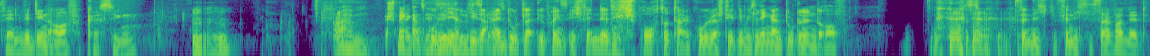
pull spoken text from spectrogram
werden wir den auch noch verköstigen. Mhm. Ähm, Schmeckt ganz gut. ja dieser. Also- Almdudler, übrigens, ich finde den Spruch total cool. Da steht nämlich länger Dudeln drauf. Das finde ich, finde ich, ist einfach nett.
